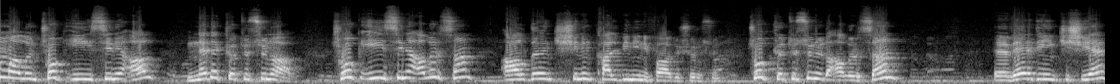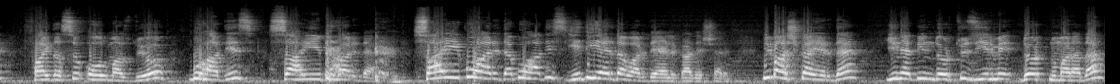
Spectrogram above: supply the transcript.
malın çok iyisini al ne de kötüsünü al. Çok iyisini alırsan aldığın kişinin kalbini nifa düşürürsün. Çok kötüsünü de alırsan e, verdiğin kişiye faydası olmaz diyor. Bu hadis Sahih Buhari'de. Sahih Buhari'de bu hadis 7 yerde var değerli kardeşlerim. Bir başka yerde yine 1424 numarada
